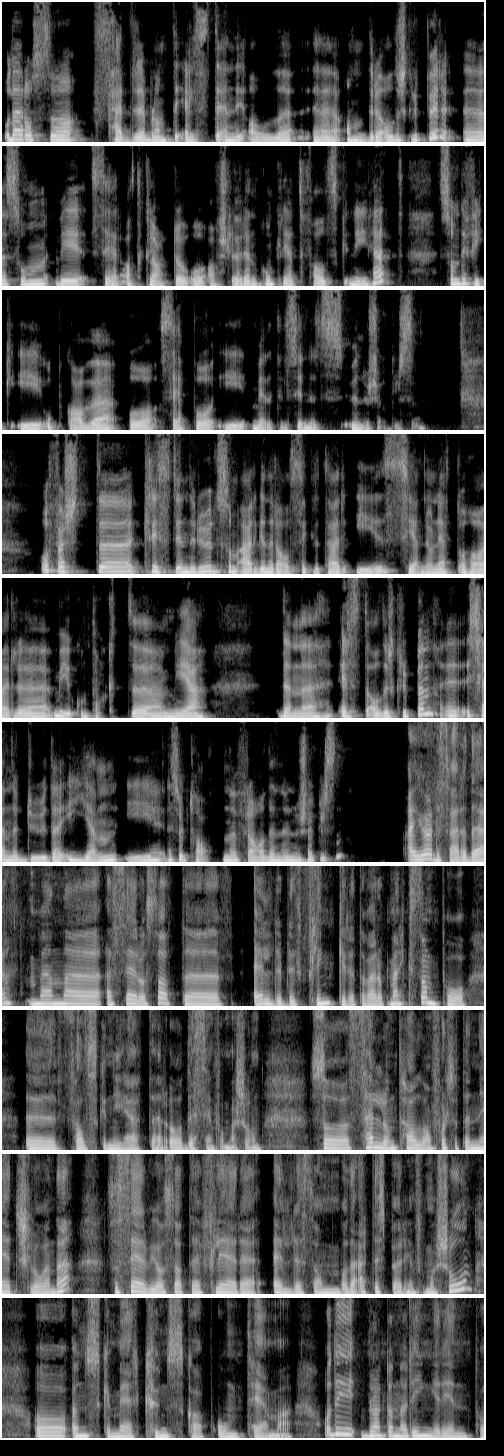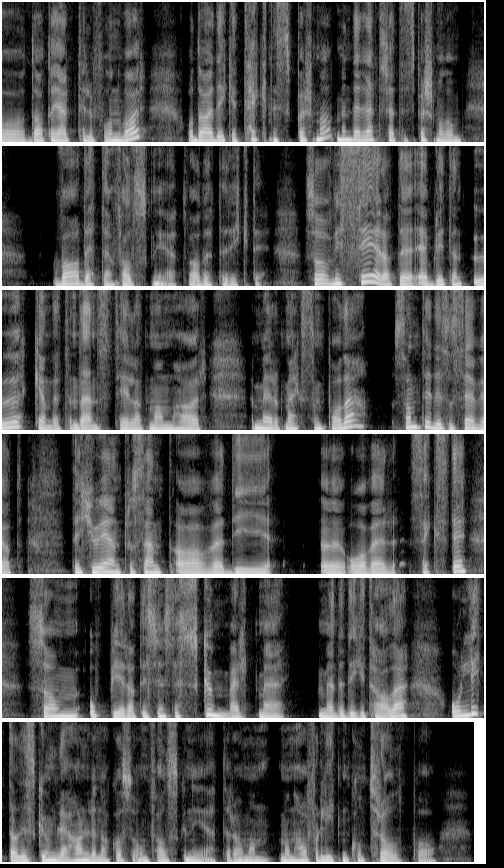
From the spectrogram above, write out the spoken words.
Og det er også færre blant de eldste enn i alle eh, andre aldersgrupper eh, som vi ser at klarte å avsløre en konkret falsk nyhet, som de fikk i oppgave å se på i Medietilsynets undersøkelse. Og først eh, Kristin Ruud, som er generalsekretær i Seniornett og har mye kontakt med denne eldste aldersgruppen. Eh, kjenner du deg igjen i resultatene fra denne undersøkelsen? Jeg gjør dessverre det, men eh, jeg ser også at eh, eldre blir flinkere til å være oppmerksom på falske nyheter og desinformasjon. Så selv om tallene fortsatt er nedslående, så ser vi også at det er flere eldre som både etterspør informasjon og ønsker mer kunnskap om temaet. Og de bl.a. ringer inn på datahjelptelefonen vår, og da er det ikke et teknisk spørsmål, men det er rett og slett et spørsmål om var dette en falsk nyhet? Var dette riktig? Så vi ser at det er blitt en økende tendens til at man har mer oppmerksom på det. Samtidig så ser vi at det er 21% av de over 60 som oppgir at de syns det er skummelt med, med, det digitale. Og litt av det skumle handler nok også om falske nyheter, og man, man har for liten kontroll på,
